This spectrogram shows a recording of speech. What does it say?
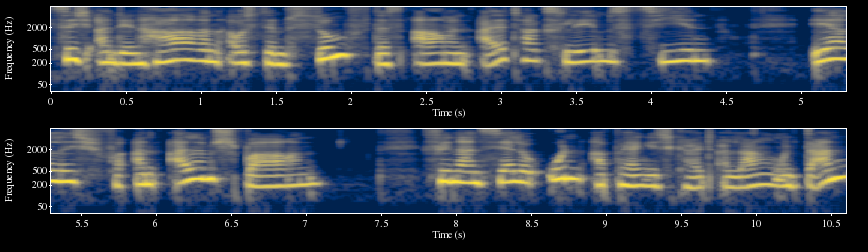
sich an den Haaren aus dem Sumpf des armen Alltagslebens ziehen, ehrlich an allem sparen, finanzielle Unabhängigkeit erlangen und dann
